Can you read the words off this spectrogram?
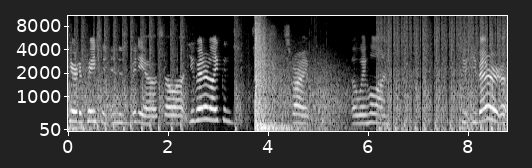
cured a patient in this video, so uh, you better like and subscribe. Oh wait, hold on. You you better. Uh...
